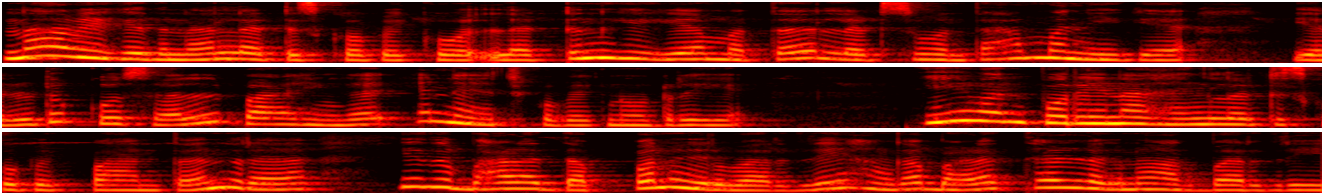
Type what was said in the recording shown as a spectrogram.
ನಾವೀಗ ಇದನ್ನು ಲಟ್ಟಿಸ್ಕೋಬೇಕು. ಲಟ್ಟಣಿಗೆಗೆ ಮತ್ತು ಲಟ್ಟಿಸುವಂತಹ ಮನೆಗೆ. ಎರಡಕ್ಕೂ ಸ್ವಲ್ಪ ಹಿಂಗೆ ಎಣ್ಣೆ ಹಚ್ಕೋಬೇಕು ನೋಡ್ರಿ. ಈ ಒಂದು ಪುರಿನ ಹೆಂಗೆ ಲಟ್ಟಿಸ್ಕೋಬೇಕಪ್ಪ ಅಂತಂದ್ರೆ ಇದು ಭಾಳ ದಪ್ಪನೂ ಇರಬಾರ್ದ್ರಿ, ಹಂಗೆ ಭಾಳ ತೆಳ್ಳಗೂ ಆಗಬಾರ್ದ್ರಿ.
